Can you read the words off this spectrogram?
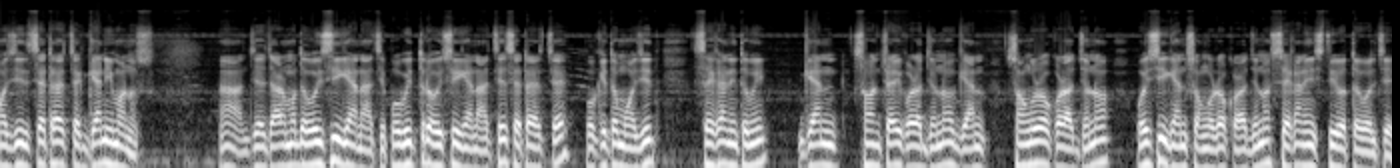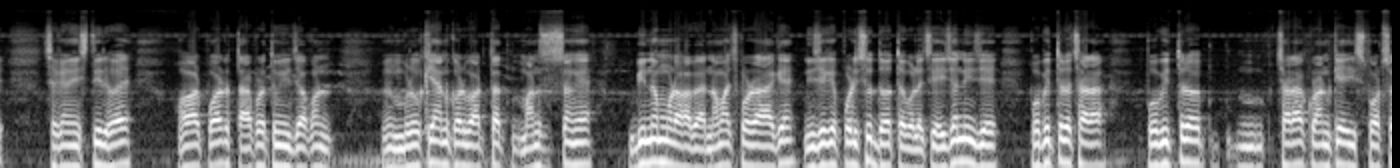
মসজিদ, সেটা হচ্ছে জ্ঞানী মানুষ। হ্যাঁ যে যার মধ্যে ঐশী জ্ঞান আছে, পবিত্র ঐশী জ্ঞান আছে, সেটা হচ্ছে প্রকৃত মসজিদ। সেখানে তুমি জ্ঞান সঞ্চয় করার জন্য, জ্ঞান সংগ্রহ করার জন্য, ঐশী জ্ঞান সংগ্রহ করার জন্য সেখানে স্থির হতে বলছে। সেখানে স্থির হয়ে, হওয়ার পর তারপরে তুমি যখন রোকিয়ান করবে, অর্থাৎ মানুষের সঙ্গে বিনম্র হবে আর নামাজ পড়ার আগে নিজেকে পরিশুদ্ধ হতে বলেছে। এই জন্যই যে পবিত্র ছাড়া পবিত্র ছাড়া কোরআনকে স্পর্শ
